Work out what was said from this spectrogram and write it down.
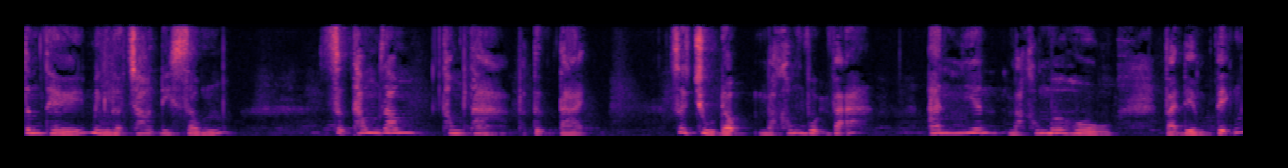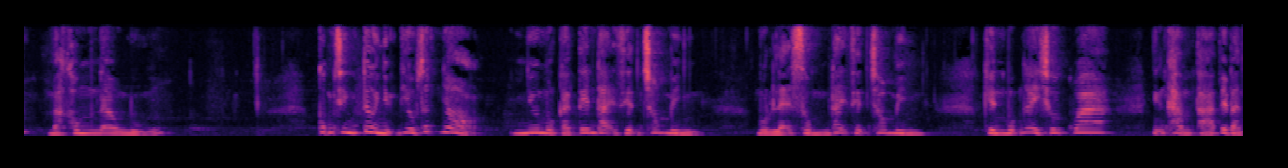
tâm thế mình lựa chọn để sống. Sự thong dong thông thả và tự tại. Sự chủ động mà không vội vã, an nhiên mà không mơ hồ, và điềm tĩnh mà không nao núng. Cũng chính từ những điều rất nhỏ, như một cái tên đại diện cho mình, một lẽ sống đại diện cho mình, khiến mỗi ngày trôi qua, những khám phá về bản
